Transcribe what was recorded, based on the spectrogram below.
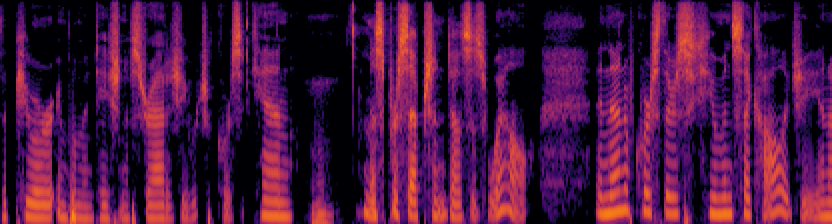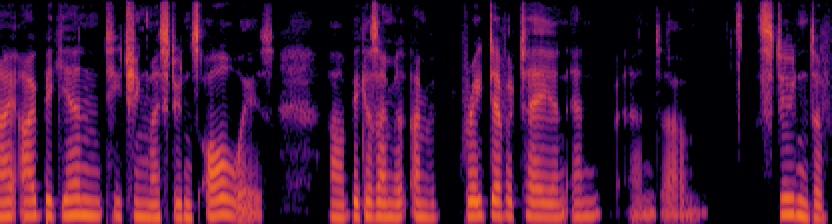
the pure implementation of strategy, which of course it can, Mm. misperception does as well. And then, of course, there's human psychology. And I, I begin teaching my students always uh, because I'm a, I'm a great devotee and, and, and um, student of,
